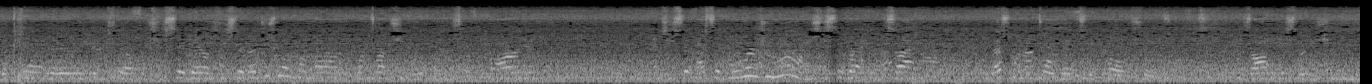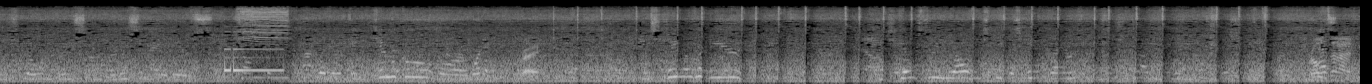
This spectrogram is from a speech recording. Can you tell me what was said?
the pool area and stuff, and she sat down. She said, I just want my mom. One time she went there and started crying. And she said, I said, well, where's your mom? She said, right here beside me. That's when I told Betsy to call the sheriff's office. Because obviously she was going through some hallucinatives, something, whether it be chemical or whatever. Right. And she came over here, and she goes through all these people's campgrounds, and she tried to get in the position. Roll That's- tide.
